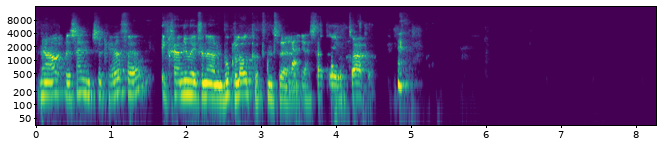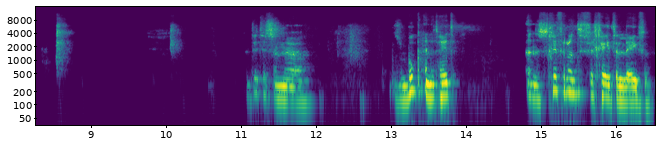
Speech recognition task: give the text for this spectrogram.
Nou, er zijn natuurlijk heel veel. Ik ga nu even naar een boek lopen, want uh, ja. ja, staat even op tafel. Dit is een, uh, is een boek en het heet Een schitterend vergeten leven.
